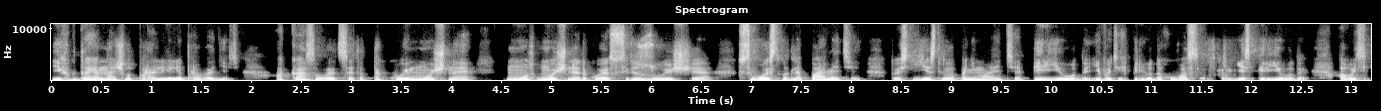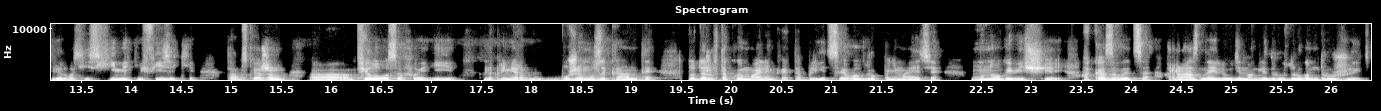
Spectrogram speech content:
И когда я начал параллели проводить, оказывается, это такое мощное, мощное такое связующее свойство для памяти. То есть если вы понимаете периоды, и в этих периодах у вас, скажем, есть периоды, а в эти периоды у вас есть химики, физики, там, скажем, а, философы и, например, уже музыканты, то даже в такой маленькой таблице вы вдруг понимаете много вещей. Оказывается, разные люди могли друг с другом дружить,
